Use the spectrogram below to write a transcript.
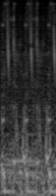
you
